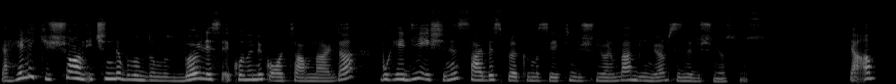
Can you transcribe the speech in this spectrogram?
Ya hele ki şu an içinde bulunduğumuz böylesi ekonomik ortamlarda bu hediye işinin serbest bırakılması gerektiğini düşünüyorum. Ben bilmiyorum siz ne düşünüyorsunuz? Ya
